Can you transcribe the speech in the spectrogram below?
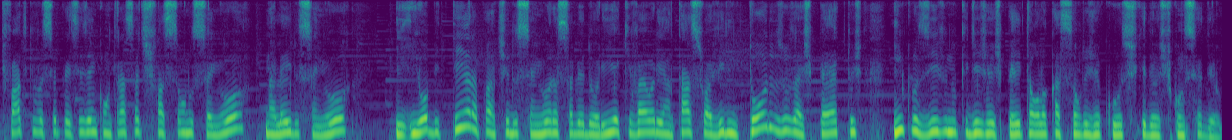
De fato que você precisa encontrar satisfação no Senhor, na lei do Senhor, e, e obter a partir do Senhor a sabedoria que vai orientar a sua vida em todos os aspectos, inclusive no que diz respeito à alocação dos recursos que Deus te concedeu.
